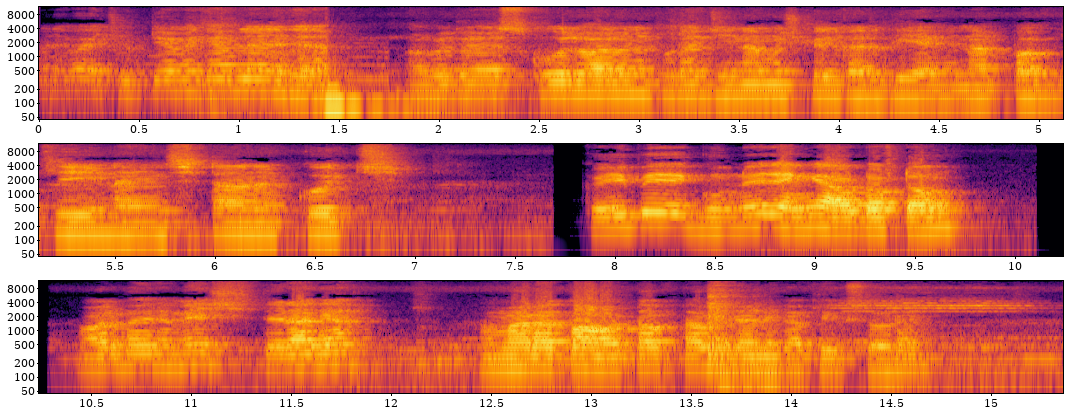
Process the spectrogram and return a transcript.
अरे भाई छुट्टियों में क्या प्लान है तेरा? अभी तो स्कूल वालों ने पूरा जीना मुश्किल कर दिया है। ना पबजी ना इंस्टा ना कुछ। कहीं पे घूमने जाएँगे आउट ऑफ़ टाउन और भाई रमेश तेरा क्या? हमारा तो आउट ऑफ़ टाउन जाने का फिक्स हो रहा है।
